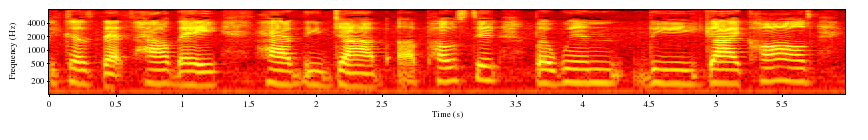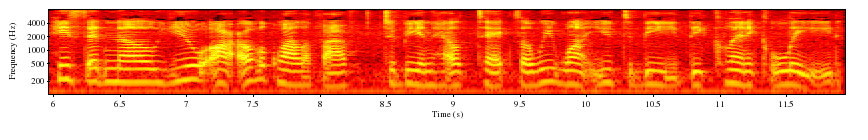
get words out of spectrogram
because that's how they had the job uh, posted. But when the guy called, he said, No, you are overqualified to be in health tech, so we want you to be the clinic lead.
